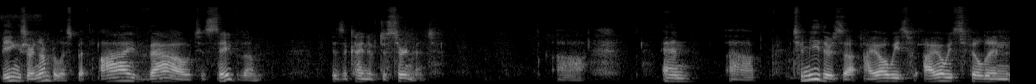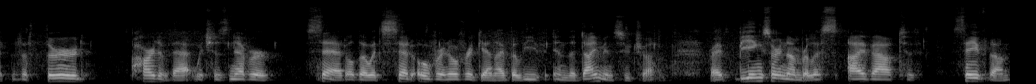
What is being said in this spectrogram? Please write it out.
beings are numberless, but I vow to save them, is a kind of discernment. Uh, and uh, to me, there's a, I always, I always fill in the third part of that, which is never said, although it's said over and over again, I believe, in the Diamond Sutra, right? Beings are numberless, I vow to save them,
